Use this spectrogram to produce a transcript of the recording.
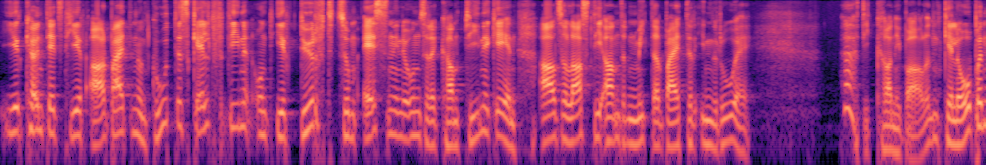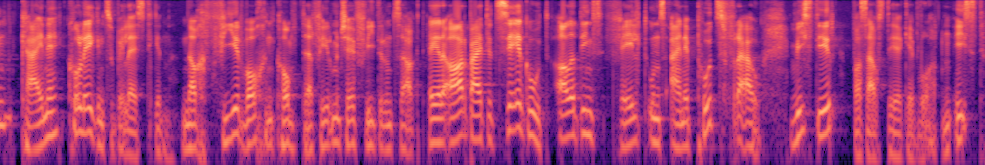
ihr könnt jetzt hier arbeiten und gutes Geld verdienen und ihr dürft zum Essen in unsere Kantine gehen, also lasst die anderen Mitarbeiter in Ruhe. Ah, Die Kannibalen geloben, keine Kollegen zu belästigen. Nach vier Wochen kommt der Firmenchef wieder und sagt, er arbeitet sehr gut, allerdings fehlt uns eine Putzfrau. Wisst ihr, was aus der geworden ist?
